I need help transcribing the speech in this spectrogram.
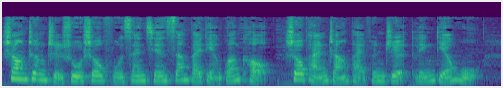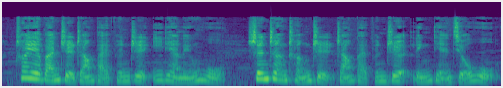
上证指数收复三千三百点关口，收盘涨百分之零点五；创业板指涨百分之一点零五；深证成指涨百分之零点九五。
